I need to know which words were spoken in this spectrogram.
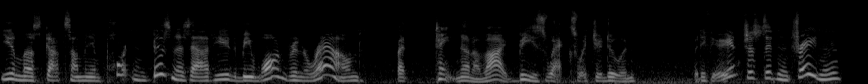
You must got some important business out here to be wandering around, but tain't none of my beeswax what you're doing. But if you're interested in trading,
